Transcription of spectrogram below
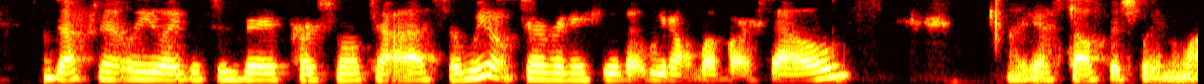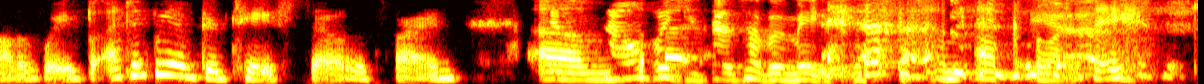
definitely like this is very personal to us. So we don't serve any food that we don't love ourselves. I guess selfishly in a lot of ways, but I think we have good taste, so it's fine. Um, it sounds but, like you guys have amazing, excellent taste.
